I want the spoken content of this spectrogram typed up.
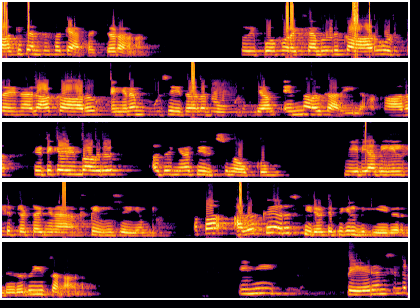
ബാക്കി സെൻസസ് ഒക്കെ അഫക്റ്റഡ് ആണ്. സോ ഇപ്പോൾ ഫോർ എക്സാമ്പിൾ ഒരു കാർ കൊടുത്തു കഴിഞ്ഞാൽ ആ കാർ എങ്ങനെ മൂവ് ചെയ്താൽ അത് ഓടിക്കാം എന്ന് അവർക്ക് അറിയില്ല. ആ കാർ കിട്ടിക്കഴിയുമ്പോൾ അവർ അത് ഇങ്ങനെ തിരിച്ചു നോക്കും. മേ ബി ആ വീൽസ് ഇട്ടിട്ട് ഇങ്ങനെ സ്പിൻ ചെയ്യും. അപ്പൊ അതൊക്കെ ഒരു സ്റ്റീരിയോടിപ്പിക്കൽ ബിഹേവിയറിന്റെ ഒരു റീസൺ ആണ്. ഇനി പേരൻസിന്റെ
